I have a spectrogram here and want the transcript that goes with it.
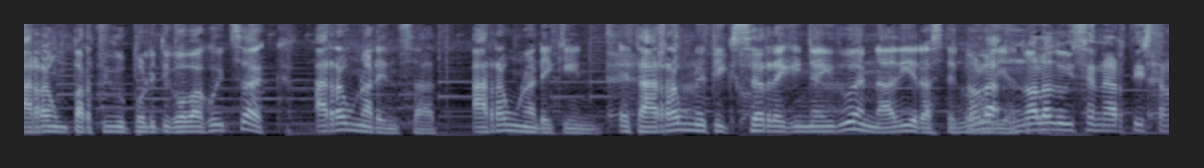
Arraun partidu politiko bakoitzak, arraunarentzat, arraunarekin eta arraunetik zer egin nahi duen adierazteko Nola, baliatuko. nola du izen artista?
